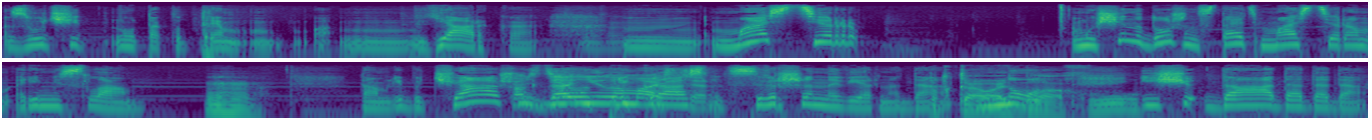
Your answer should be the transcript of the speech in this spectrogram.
звучит, ну так вот прям ярко. Мастер мужчина должен стать мастером ремесла. Мгм. Там либо чашу Как сделать Данила прекрасно. мастер. Совершенно верно, да. Подковать Но блоху. еще, да, да, да, да.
